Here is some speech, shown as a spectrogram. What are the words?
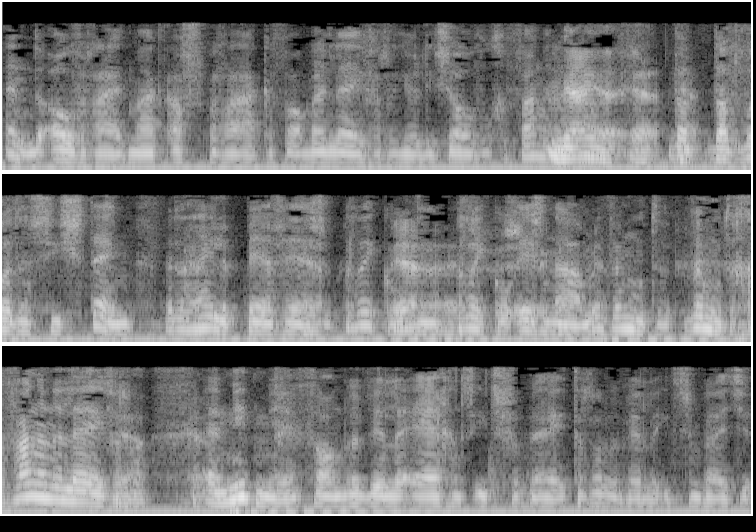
En de overheid maakt afspraken van wij leveren jullie zoveel gevangenen ja, ja, ja, dat, dat wordt een systeem met een hele perverse prikkel. die prikkel is namelijk, we moeten, we moeten gevangenen leveren. En niet meer van we willen ergens iets verbeteren, we willen iets een beetje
